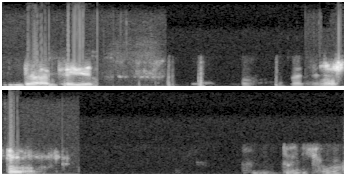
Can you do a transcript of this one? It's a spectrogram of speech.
Да, привет. Ну что, Да ничего,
